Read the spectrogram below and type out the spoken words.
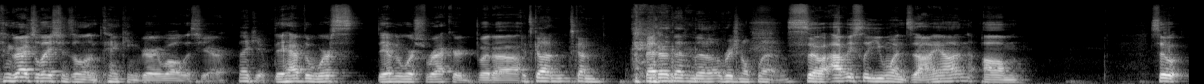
congratulations on them tanking very well this year. Thank you. They have the worst. They have the worst record, but uh, It's gone. It's gone better than the original plans. So obviously you want Zion. Um, so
